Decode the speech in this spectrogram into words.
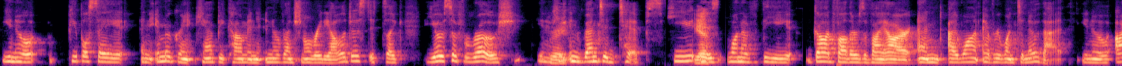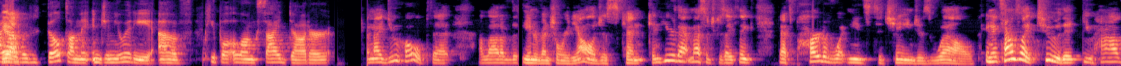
You know, people say an immigrant can't become an interventional radiologist. It's like Joseph Rösch, you know, right. he invented TIPS. He yeah. is one of the godfathers of IR. And I want everyone to know that. You know, IR yeah. was built on the ingenuity of people alongside Dotter and I do hope that a lot of the interventional radiologists can can hear that message because I think that's part of what needs to change as well. And it sounds like too that you have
